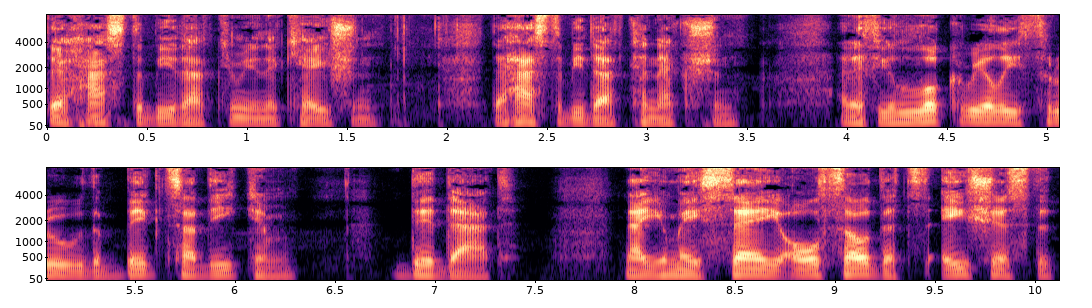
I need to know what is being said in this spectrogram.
there has to be that communication. There has to be that connection. And if you look really through the big tzaddikim, did that. Now you may say also that Ashes, the,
